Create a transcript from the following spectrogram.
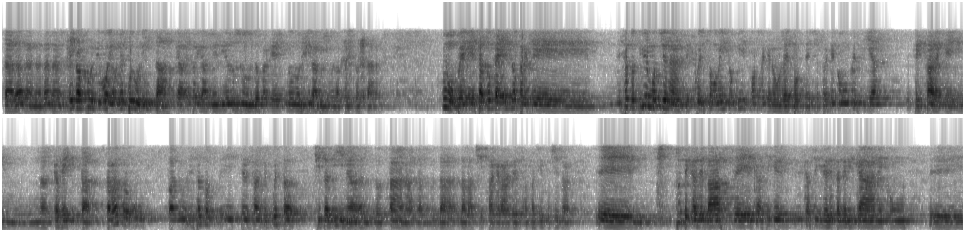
Se qualcuno di voi ha un Apple 1 in tasca è pregato di dirlo subito perché non uscirà vivo da questa stanza. Comunque è stato bello perché è stato più emozionante questo momento qui forse che non l'Apple stesso, perché comunque sia pensare che in una casetta, tra l'altro un è stato interessante questa cittadina lontana da, da, dalla città grande, San Francisco, eccetera, eh, tutte case basse, classiche, classiche casette americane con eh,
